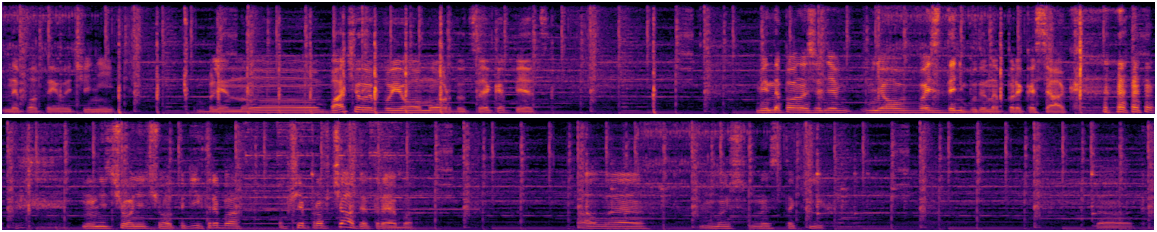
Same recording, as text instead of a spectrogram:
не платили, чи ні? Блін, ну бачили б ви його морду, це капець. Він, напевно, сьогодні в нього весь день буде на перекосяк. ну нічого, нічого. Таких треба взагалі провчати треба. Але ми ж не з таких. Так.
